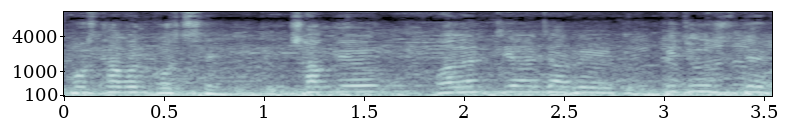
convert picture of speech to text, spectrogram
উপস্থাপন করছে। সঙ্গে ভলান্টিয়ার যাবে পীযুষ দেব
